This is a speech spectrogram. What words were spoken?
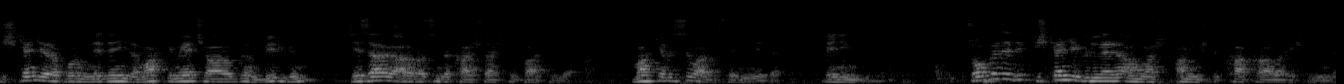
işkence raporum nedeniyle mahkemeye çağrıldığım bir gün cezaevi arabasında karşılaştım Fatih'le. Mahkemesi vardı Selmiye'de, benim gibi. Sohbet edip işkence günlerini anlaş, anmıştık kahkahalar eşliğinde.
